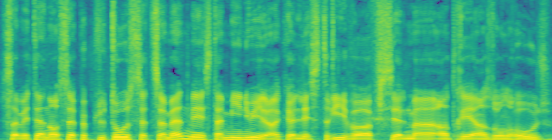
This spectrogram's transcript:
Ça avait été annoncé un peu plus tôt cette semaine, mais c'est à minuit là, que l'Estrie va officiellement entrer en zone rouge.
